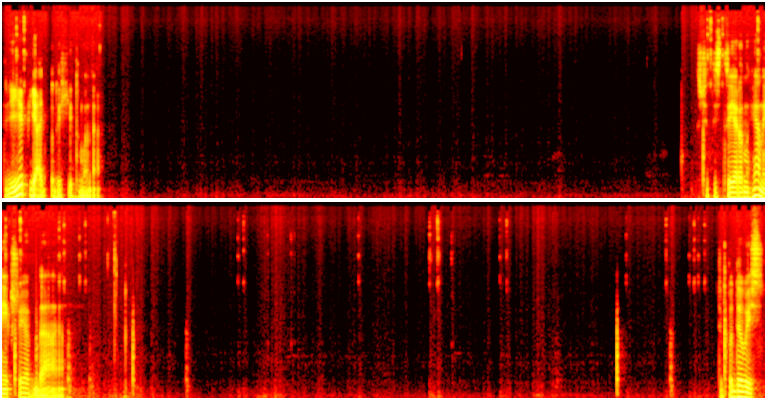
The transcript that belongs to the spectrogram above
Тоді є 5 буде хід у мене. Ще десь цей рентген, якщо я. Да. Ти подивись.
